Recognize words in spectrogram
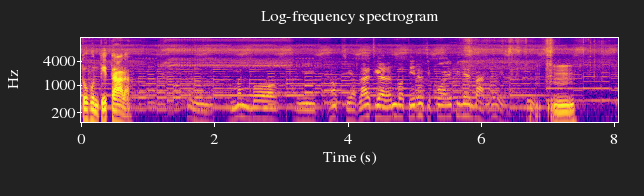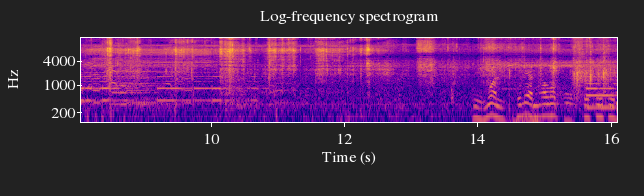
ตัวหุ่นติดตาแล้วต้ เขาเสียบหลายเทื่อแล้วมันบ่ติดเขาสิปล่อยทุเรียนบ้านเลยล่ะคืออืมนี่ม่วนทุเรียนเอามาปลูกจริง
